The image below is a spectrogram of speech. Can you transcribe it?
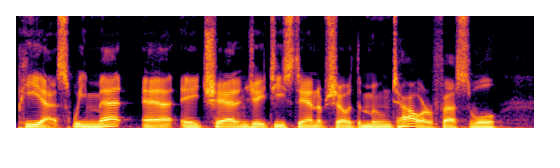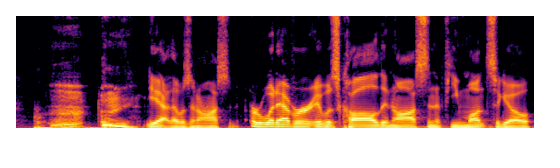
P.S. We met at a Chad and JT stand up show at the Moontower Festival. yeah, that was in Austin. Or whatever it was called in Austin a few months ago.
